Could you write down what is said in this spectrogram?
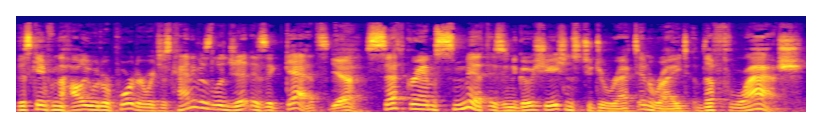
This came from the Hollywood Reporter, which is kind of as legit as it gets. Yeah. Seth Grahame-Smith is in negotiations to direct and write The Flash.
